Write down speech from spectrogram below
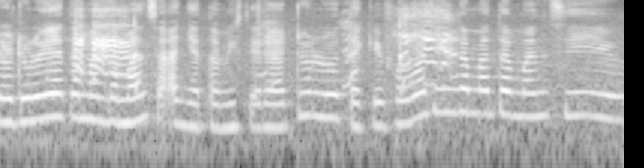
udah dulu ya teman-teman. Saatnya Tom istirahat dulu. Thank you for watching teman-teman. See you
